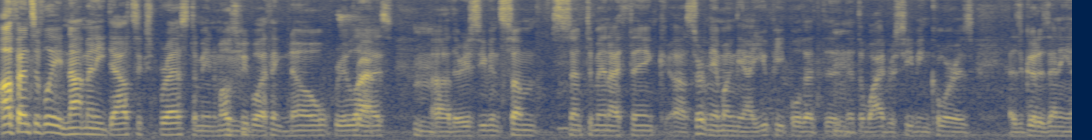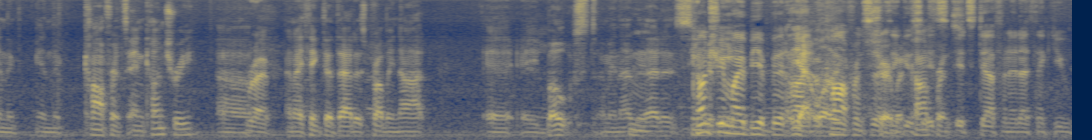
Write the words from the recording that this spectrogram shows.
offensively, not many doubts expressed. I mean, most Mm. people I think know, realize. Mm. Uh, there is even some sentiment, I think, uh, certainly among the IU people, that the Mm. that the wide receiving core is as good as any in the in the conference and country. Uh, Right. And I think that that is probably not a, a boast. I mean, that, Mm. that is Country be- might be a bit high, Yeah, but well, conference sure, I think is conference- It's, it's definite. I think you,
